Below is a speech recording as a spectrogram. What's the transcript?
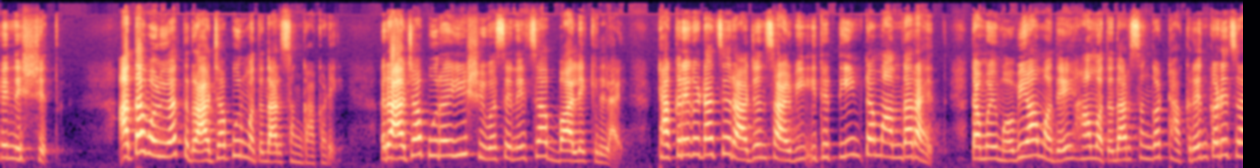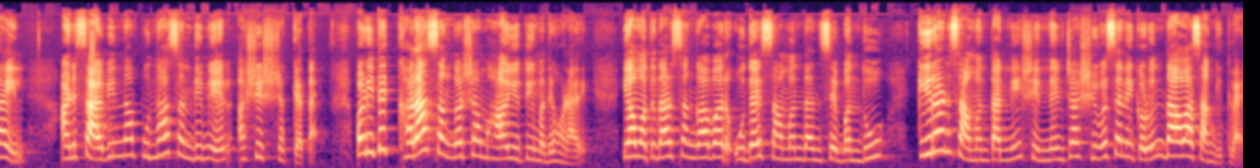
हे निश्चित. आता वळूयात राजापूर मतदारसंघाकडे. राजापूरही शिवसेनेचा बालेकिल्ला आहे. ठाकरे गटाचे राजन साळवी इथे तीन टम आमदार आहेत. त्यामुळे मवियामध्ये हा मतदारसंघ ठाकरेंकडेच राहील आणि साळवींना पुन्हा संधी मिळेल अशी शक्यता आहे. पण इथे खरा संघर्ष महायुतीमध्ये होणार आहे. या मतदारसंघावर उदय सामंतांचे बंधू किरण सामंतांनी शिंदेच्या शिवसेनेकडून दावा सांगितलाय.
